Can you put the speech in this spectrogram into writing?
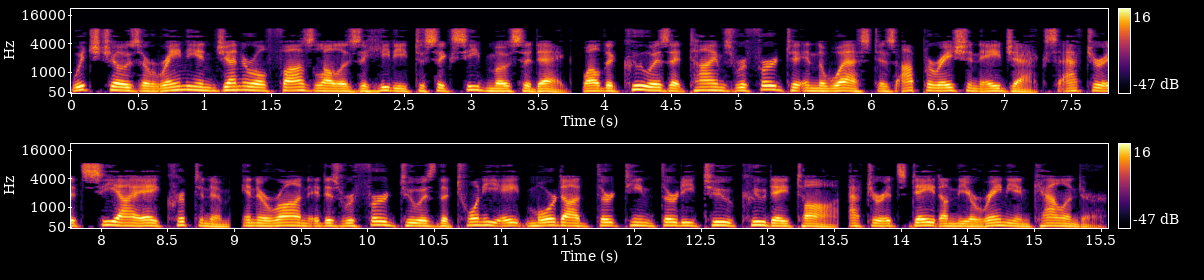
which chose Iranian General Fazlollah Zahedi to succeed Mossadegh, while the coup is at times referred to in the West as Operation Ajax after its CIA cryptonym, in Iran it is referred to as the 28 Mordad 1332 coup d'état, after its date on the Iranian calendar.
